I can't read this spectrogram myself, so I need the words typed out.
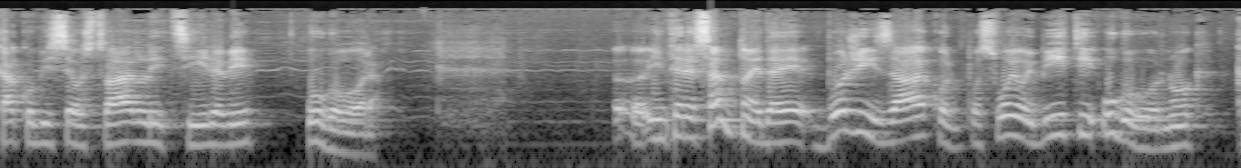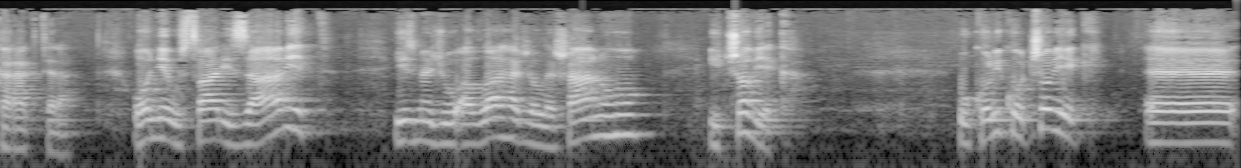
kako bi se ostvarili ciljevi ugovora. E, interesantno je da je Božji zakon po svojoj biti ugovornog karaktera. On je u stvari zavjet između Allaha Đalešanuhu i čovjeka. Ukoliko čovjek e,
